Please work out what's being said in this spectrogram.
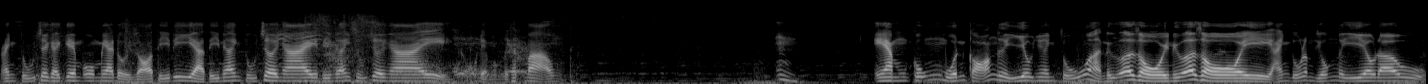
Anh tú chơi cái game ome đổi gió tí đi à tí nữa anh tú chơi ngay, tí nữa anh tú chơi ngay. Không để mọi người thất vọng. Em cũng muốn có người yêu như anh tú à nữa rồi nữa rồi. Anh tú làm gì có người yêu đâu.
